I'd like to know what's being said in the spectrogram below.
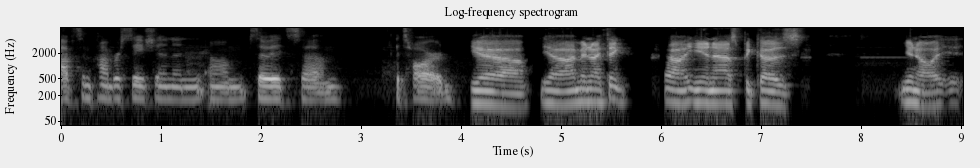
have some conversation, and um, so it's um, it's hard. Yeah, yeah. I mean, I think uh, Ian asked because you know it,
